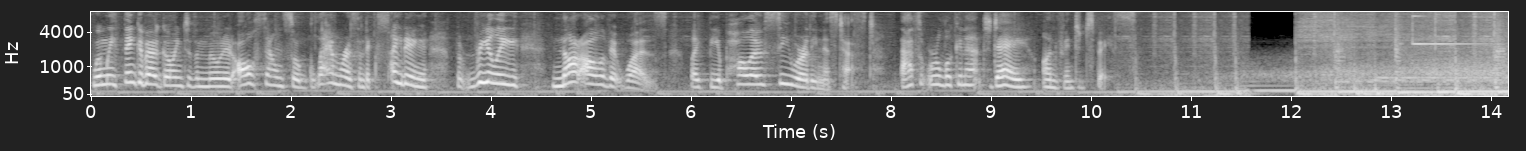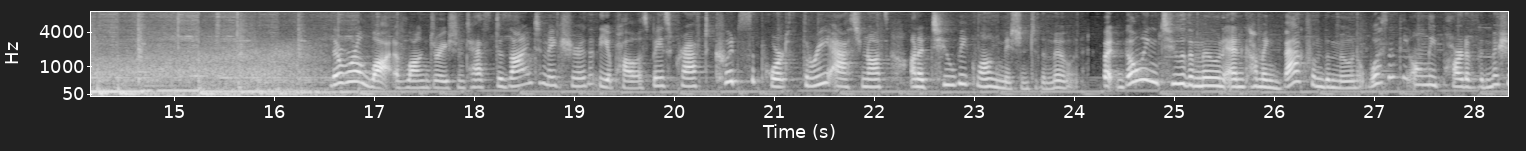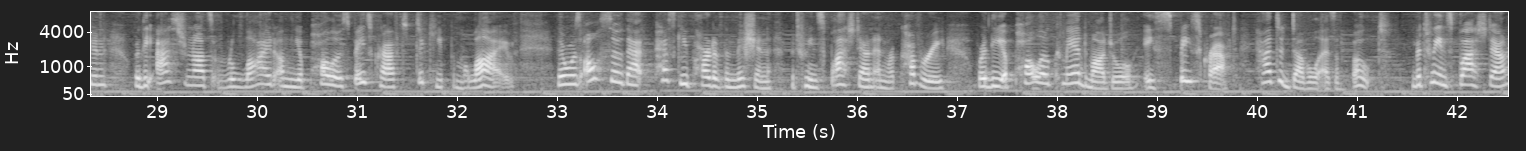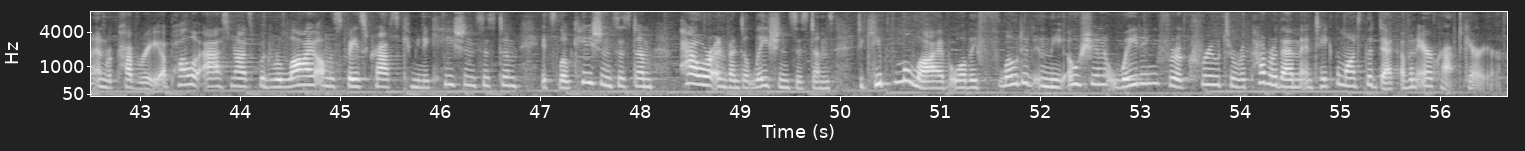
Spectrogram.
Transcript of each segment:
When we think about going to the moon, it all sounds so glamorous and exciting, but really, not all of it was, like the Apollo seaworthiness test. That's what we're looking at today on Vintage Space. There were a lot of long-duration tests designed to make sure that the Apollo spacecraft could support three astronauts on a two-week-long mission to the moon. But going to the moon and coming back from the moon wasn't the only part of the mission where the astronauts relied on the Apollo spacecraft to keep them alive. There was also that pesky part of the mission between splashdown and recovery where the Apollo command module, a spacecraft, had to double as a boat. Between splashdown and recovery, Apollo astronauts would rely on the spacecraft's communication system, its location system, power and ventilation systems to keep them alive while they floated in the ocean waiting for a crew to recover them and take them onto the deck of an aircraft carrier.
